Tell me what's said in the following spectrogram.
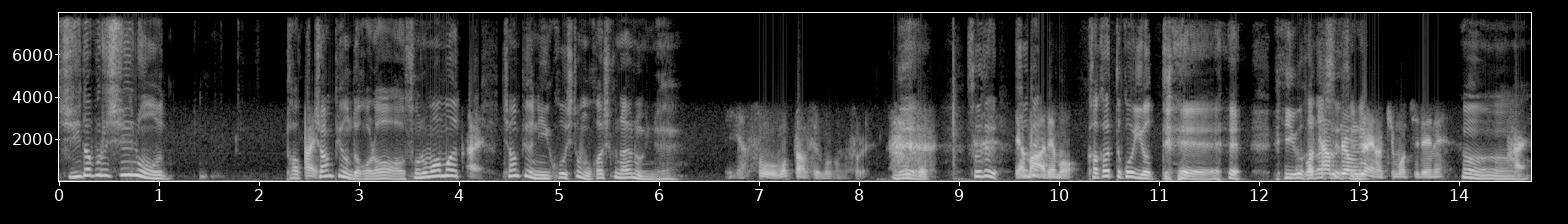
GWC のタッグチャンピオンだから、そのままチャンピオンに移行してもおかしくないのにね。いや、そう思ったんですよ、僕もそれ。ね それで、いや、まあでも、かかってこいよって いう話ですよね。チャンピオンぐらいの気持ちでね、うんうん、はい、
